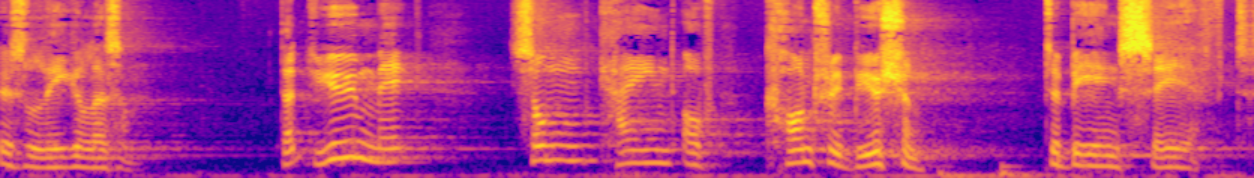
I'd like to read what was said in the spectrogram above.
is legalism. That you make some kind of contribution to being saved.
